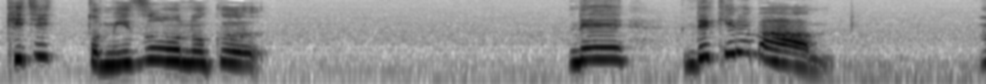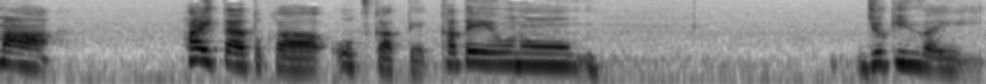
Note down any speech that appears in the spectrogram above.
きちっと水を抜くでできればまあハイターとかを使って家庭用の除菌剤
